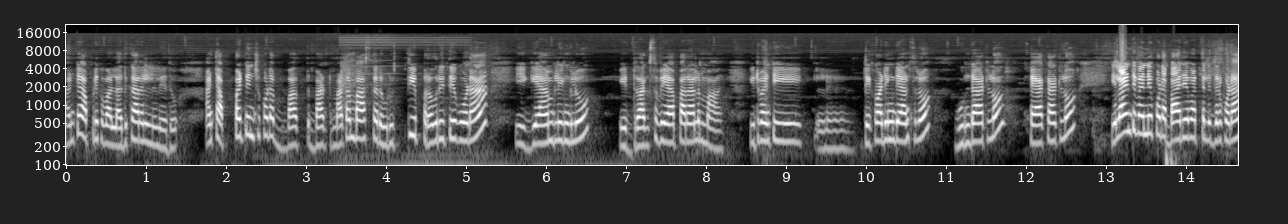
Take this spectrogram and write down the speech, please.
అంటే అప్పటికి వాళ్ళ అధికారాలు లేదు. అంటే అప్పటి నుంచి కూడా బట్- బట్- మఠం భాస్కర్ వృత్తి ప్రవృత్తి కూడా ఈ గ్యాంబ్లింగ్లు ఈ డ్రగ్స్ వ్యాపారాలు మా ఇటువంటి రికార్డింగ్ డ్యాన్స్లో గుండాట్లో ప్యాకాట్లు ఇలాంటివన్నీ కూడా భార్యాభర్తలు ఇద్దరు కూడా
